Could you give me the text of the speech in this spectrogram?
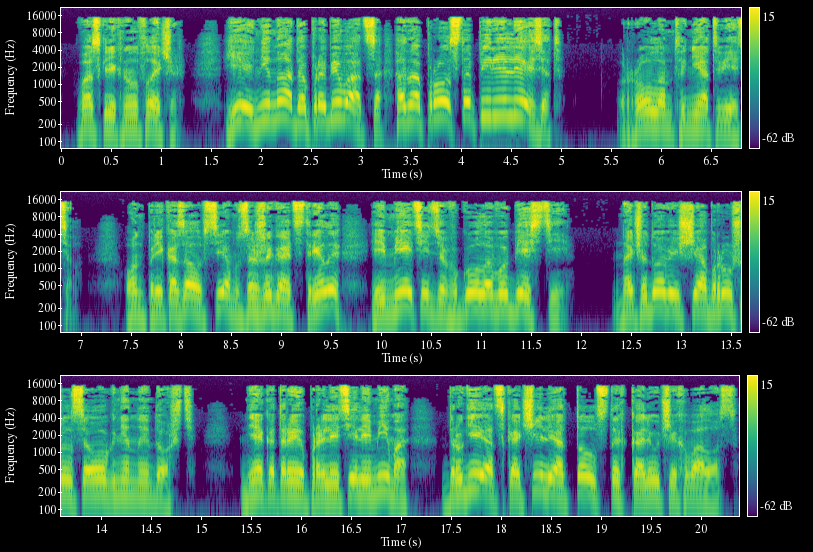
— воскликнул Флетчер. «Ей не надо пробиваться, она просто перелезет!» Роланд не ответил. Он приказал всем зажигать стрелы и метить в голову бестии. На чудовище обрушился огненный дождь. Некоторые пролетели мимо, другие отскочили от толстых колючих волос.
